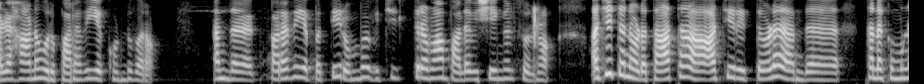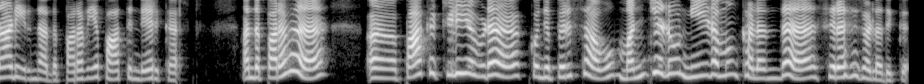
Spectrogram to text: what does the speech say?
அழகான ஒரு பறவையை கொண்டு வரான். அந்த பறவையை பற்றி ரொம்ப விசித்திரமாக பல விஷயங்கள் சொல்கிறான் அஜித்தனோட தாத்தா ஆச்சரியத்தோட அந்த தனக்கு முன்னாடி இருந்த அந்த பறவையை பார்த்துட்டே இருக்கார். அந்த பறவை பார்க்க கிளியை விட கொஞ்சம் பெருசாகவும் மஞ்சளும் நீளமும் கலந்த சிறகுகள் அதுக்கு.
